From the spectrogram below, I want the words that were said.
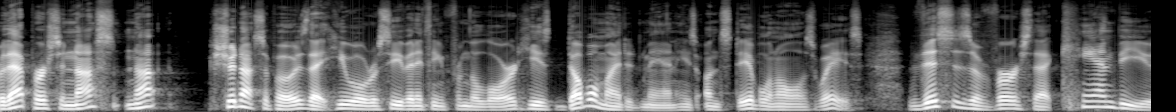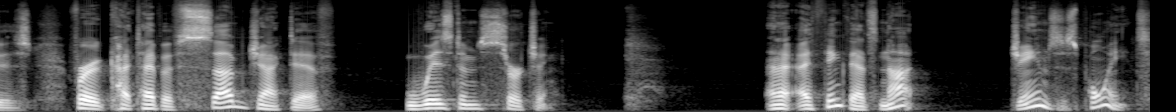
For that person not, not, should not suppose that he will receive anything from the Lord. He is double minded man, he's unstable in all his ways. This is a verse that can be used for a type of subjective wisdom searching. And I, I think that's not James's point.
